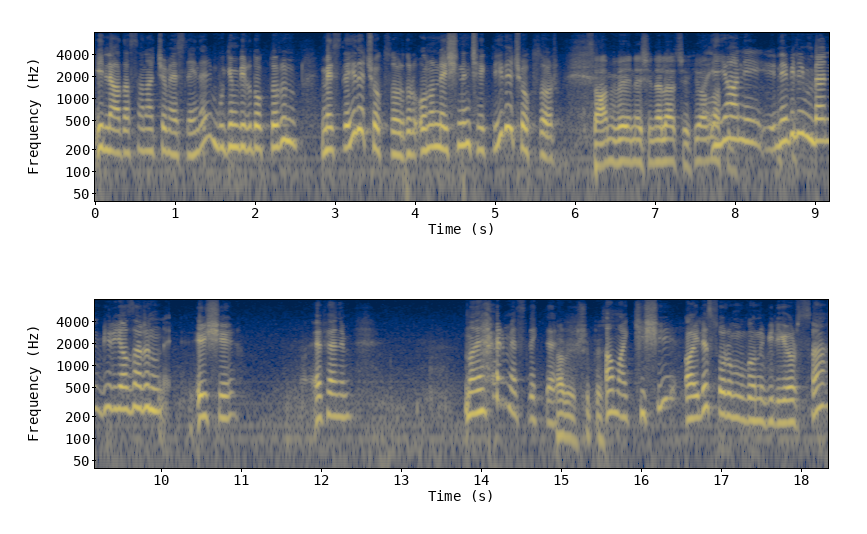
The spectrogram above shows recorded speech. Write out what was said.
illa da sanatçı mesleğinde. Bugün bir doktorun mesleği de çok zordur. Onun eşinin çektiği de çok zor. Sami Bey'in eşi neler çekiyor Allah bilir. Yani ne bileyim ben bir yazarın eşi efendim her meslekte Tabii şüphesiz. ama kişi aile sorumluluğunu biliyorsa,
